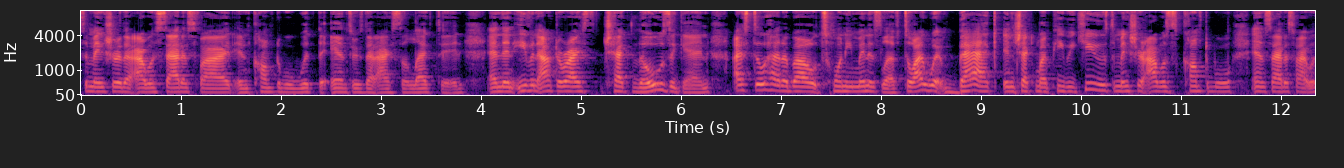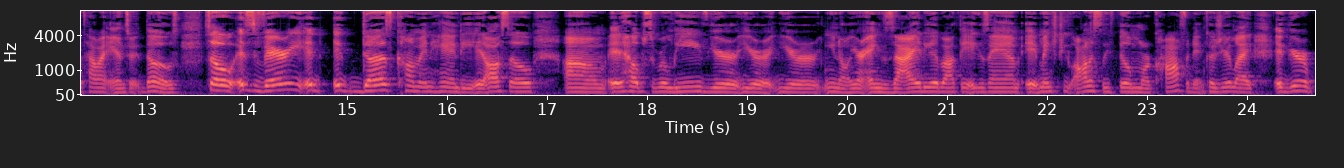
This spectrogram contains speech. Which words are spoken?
to make sure that I was satisfied and comfortable with the answers that I selected. And then even after I checked those again, end, I still had about 20 minutes left. So I went back and checked my PBQs to make sure I was comfortable and satisfied with how I answered those. So it's very, it, it does come in handy. It also, um, it helps relieve your, your, your, you know, your anxiety about the exam. It makes you honestly feel more confident because you're like, if you're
